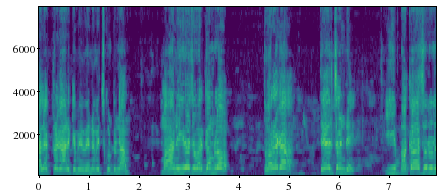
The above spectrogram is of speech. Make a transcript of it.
కలెక్టర్ గారికి మేము విన్నవించుకుంటున్నాం. మా నియోజకవర్గంలో త్వరగా తేల్చండి. ఈ బకాసురుల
